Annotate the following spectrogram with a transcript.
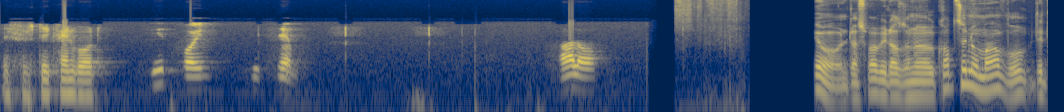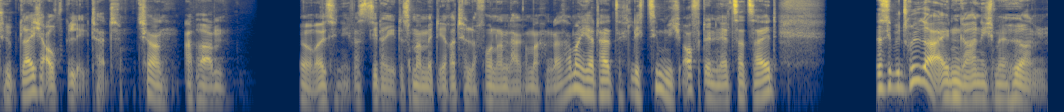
Ich verstehe kein Wort. Bitcoin-System. Hallo. Ja, und das war wieder so eine kurze Nummer, wo der Typ gleich aufgelegt hat. Tja, aber ja, weiß ich nicht, was die da jedes Mal mit ihrer Telefonanlage machen. Das haben wir hier tatsächlich ziemlich oft in letzter Zeit, dass die Betrüger einen gar nicht mehr hören.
